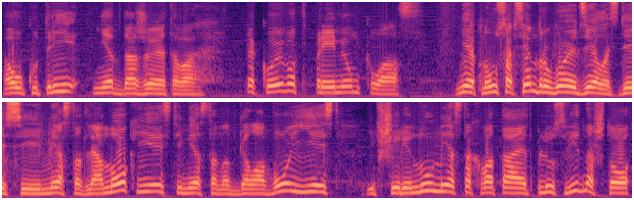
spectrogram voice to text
а у Q3 нет даже этого. Такой вот премиум класс. Нет, ну совсем другое дело. Здесь и место для ног есть, и место над головой есть и в ширину места хватает. Плюс видно, что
